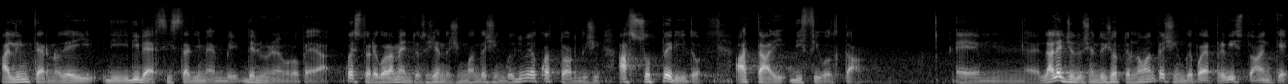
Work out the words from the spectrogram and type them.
all'interno di diversi Stati membri dell'Unione Europea. Questo regolamento 655 del 2014 ha sopperito a tali difficoltà. Ehm, la legge 218 del 95 poi ha previsto anche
